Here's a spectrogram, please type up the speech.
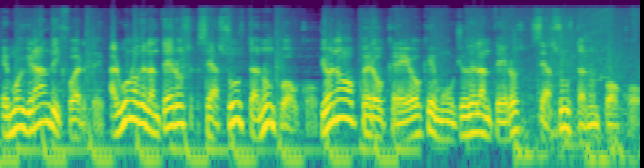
es muy grande y fuerte. Algunos delanteros se asustan un poco. Yo no, pero creo que muchos delanteros se asustan un poco.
